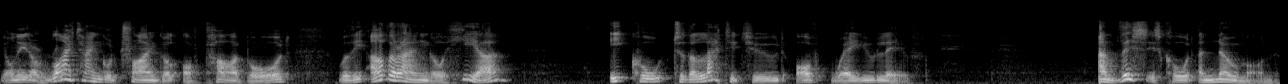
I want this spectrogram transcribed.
you'll need a right angled triangle of cardboard with the other angle here equal to the latitude of where you live. And this is called a gnomon.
